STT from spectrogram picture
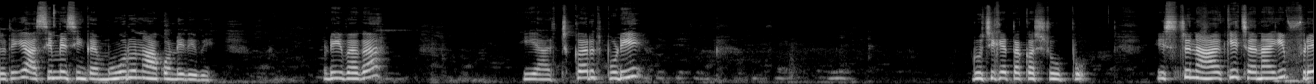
ಜೊತೆಗೆ ಹಸಿಮೆಣಸಿನ್ಕಾಯಿ ಮೂರೂ ಹಾಕ್ಕೊಂಡಿದ್ದೀವಿ ನೋಡಿ ಇವಾಗ ಈ ಅಚ್ಕಾರದ ಪುಡಿ ರುಚಿಗೆ ತಕ್ಕಷ್ಟು ಉಪ್ಪು. ಇಷ್ಟನ್ನ ಹಾಕಿ ಚೆನ್ನಾಗಿ ಫ್ರೈ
